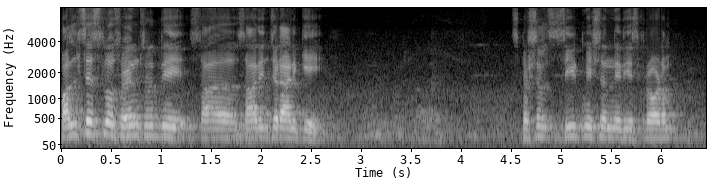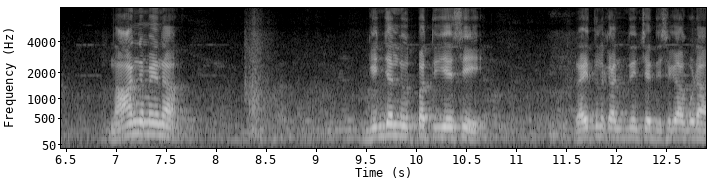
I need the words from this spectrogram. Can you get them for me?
పల్సెస్లో స్వయం శుద్ధి సా సాధించడానికి స్పెషల్ సీడ్ మిషన్ని తీసుకురావడం నాణ్యమైన గింజల్ని ఉత్పత్తి చేసి రైతులకు అందించే దిశగా కూడా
